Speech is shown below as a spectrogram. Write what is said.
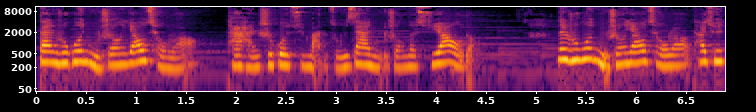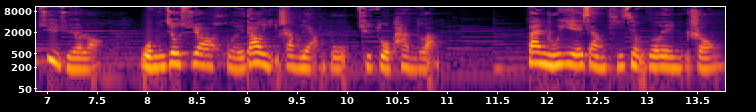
但如果女生要求了，他还是会去满足一下女生的需要的。那如果女生要求了，他却拒绝了，我们就需要回到以上两步去做判断。但如意也想提醒各位女生，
